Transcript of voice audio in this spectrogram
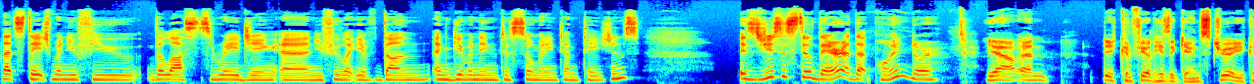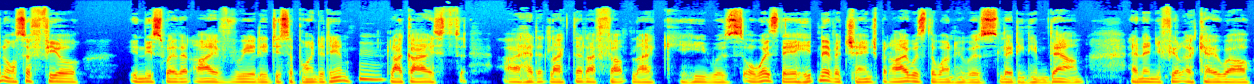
that stage when you feel the lusts raging and you feel like you've done and given in to so many temptations. Is Jesus still there at that point or? Yeah, and you can feel he's against you. You can also feel in this way that I've really disappointed him. Mm. Like I, I had it like that. I felt like he was always there. He'd never changed, but I was the one who was letting him down. And then you feel, okay, well,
